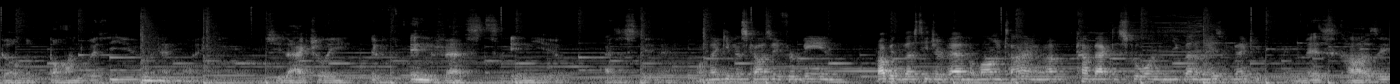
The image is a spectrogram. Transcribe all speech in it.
build a bond with you and like she's actually inv- invests in you as a student. Well, thank you, Miss Cosby, for being probably the best teacher I've had in a long time. And I've come back to school and you've been amazing. Thank you. Miss Causey,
